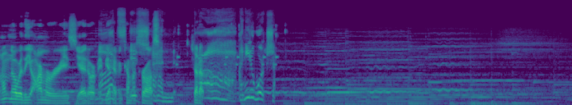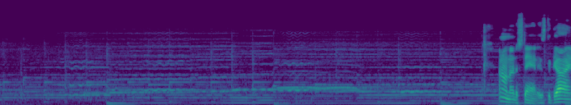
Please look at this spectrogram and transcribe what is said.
I don't know where the armorer is yet, or maybe I haven't come across. an- Shut up. Ah, I need a workshop. Don't understand. Is the guy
